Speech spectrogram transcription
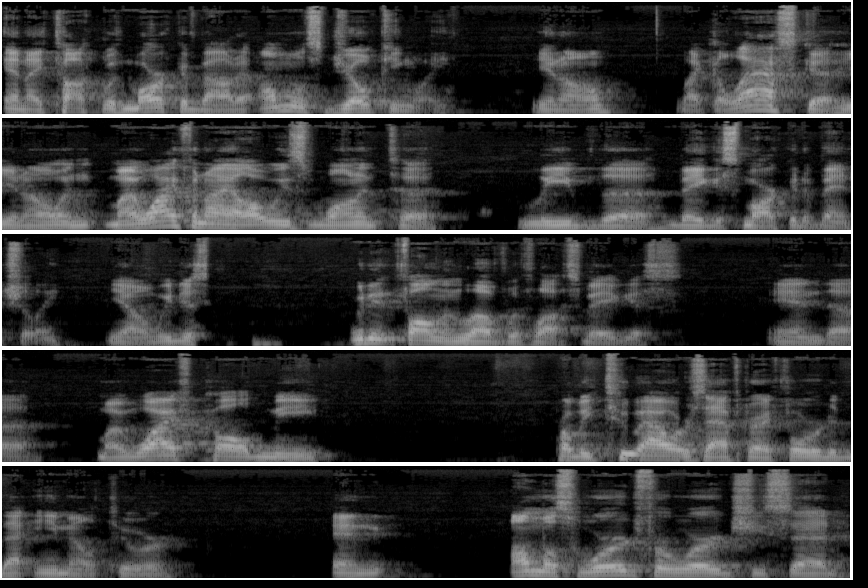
and I talked with Mark about it, almost jokingly, you know, like Alaska, you know. And my wife and I always wanted to leave the Vegas market eventually. You know, we just we didn't fall in love with Las Vegas and uh, my wife called me probably two hours after I forwarded that email to her. And almost word for word, she said,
